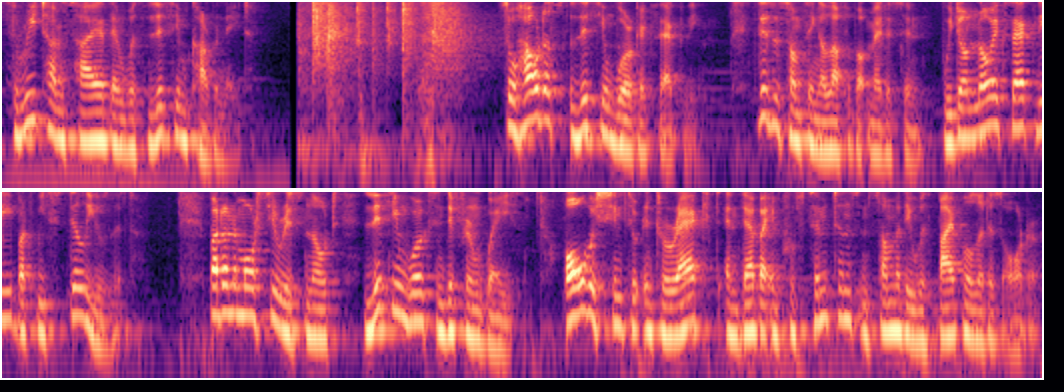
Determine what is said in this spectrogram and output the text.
three times higher than with lithium carbonate. So, how does lithium work exactly? This is something I love about medicine. We don't know exactly, but we still use it. But on a more serious note, lithium works in different ways, always seem to interact and thereby improve symptoms in somebody with bipolar disorder.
